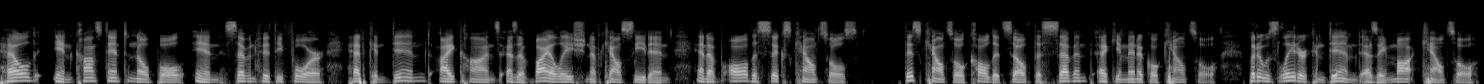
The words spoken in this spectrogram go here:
held in Constantinople in 754, had condemned icons as a violation of Chalcedon and of all the six councils. This council called itself the Seventh Ecumenical Council, but it was later condemned as a mock council.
